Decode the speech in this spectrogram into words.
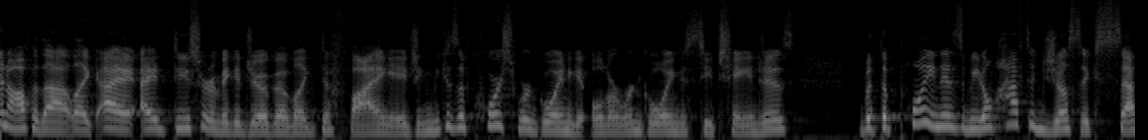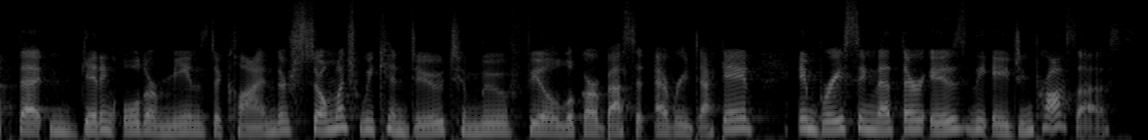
And off of that, like I, I do sort of make a joke of like defying aging because of course we're going to get older, we're going to see changes. But the point is, we don't have to just accept that getting older means decline. There's so much we can do to move, feel, look our best at every decade, embracing that there is the aging process.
